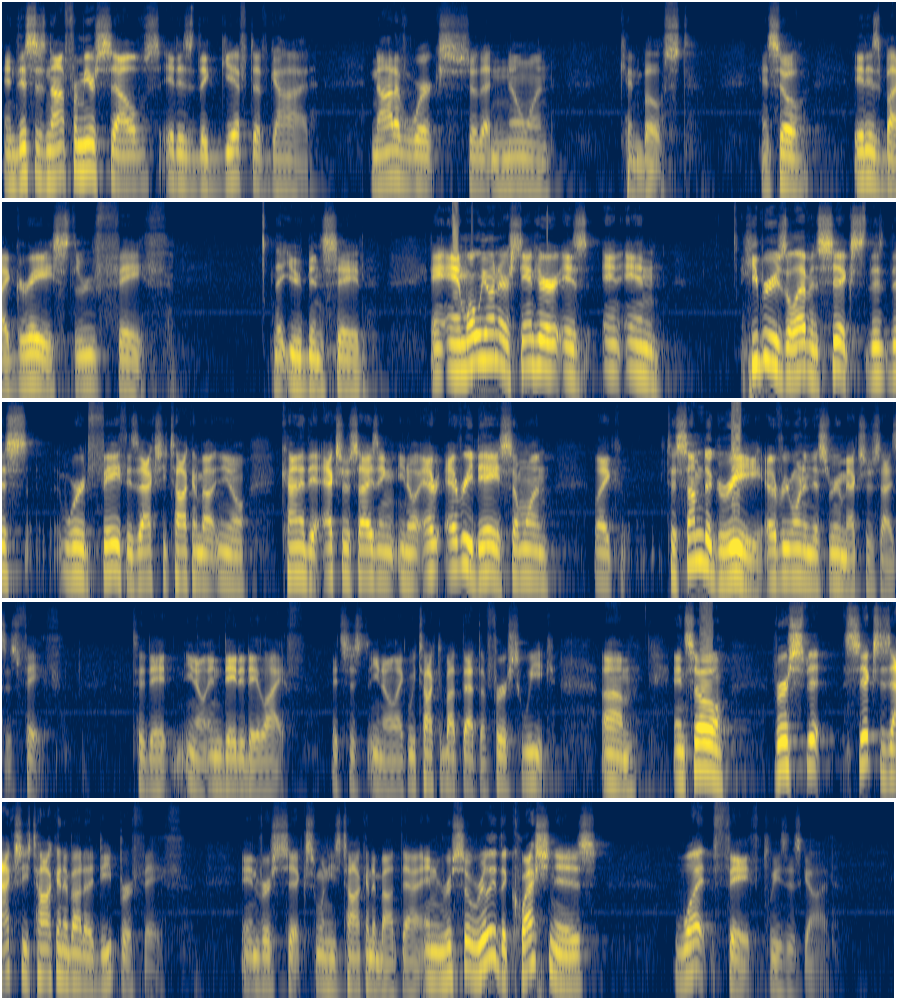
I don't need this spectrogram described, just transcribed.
And this is not from yourselves, it is the gift of God, not of works, so that no one can boast. And so it is by grace through faith that you've been saved. And, what we understand here is in, in Hebrews 11 6, this, this word faith is actually talking about, you know, kind of the exercising, you know, every day someone, like, to some degree, everyone in this room exercises faith to day, you know, in day to day life. It's just, you know, like we talked about that the first week. Um, and so, verse 6 is actually talking about a deeper faith in verse 6 when he's talking about that. And so, really, the question is what faith pleases God?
